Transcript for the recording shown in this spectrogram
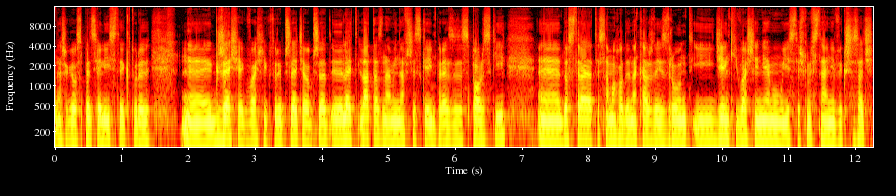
naszego specjalisty, który Grzesiek właśnie, który przyleciał, lata z nami na wszystkie imprezy z Polski, dostraja te samochody na każdej z rund i dzięki właśnie niemu jesteśmy w stanie stanie wykrzesać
